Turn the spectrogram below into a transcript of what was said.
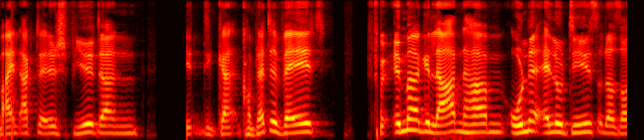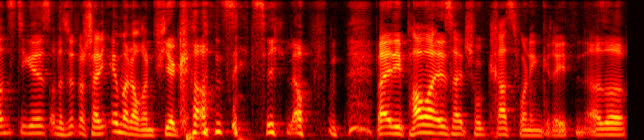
mein aktuelles Spiel dann die, die komplette Welt für immer geladen haben, ohne LODs oder sonstiges. Und es wird wahrscheinlich immer noch in 4K und 60 laufen. Weil die Power ist halt schon krass von den Geräten. Also,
